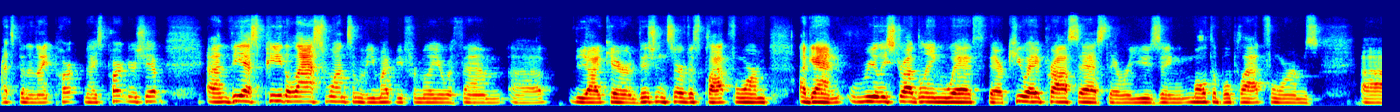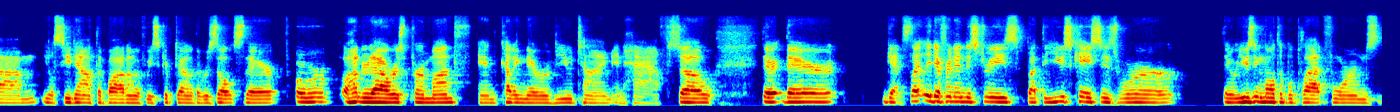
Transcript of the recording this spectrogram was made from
that's been a nice, part, nice partnership. And VSP, the last one, some of you might be familiar with them, uh, the eye care and vision service platform. Again, really struggling with their QA process. They were using multiple platforms. Um, you'll see down at the bottom, if we skip down to the results there, over 100 hours per month and cutting their review time in half. So they're, they're again, slightly different industries, but the use cases were, they were using multiple platforms.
